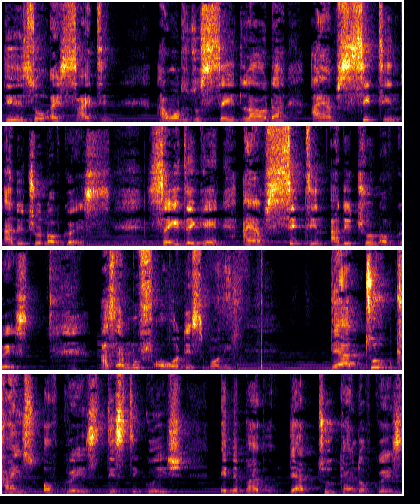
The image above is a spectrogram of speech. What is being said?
This is so exciting. I want you to say it louder. I am sitting at the throne of grace. Say it again. I am sitting at the throne of grace. As I move forward this morning, there are two kinds of grace distinguished in the Bible. There are two kind of grace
